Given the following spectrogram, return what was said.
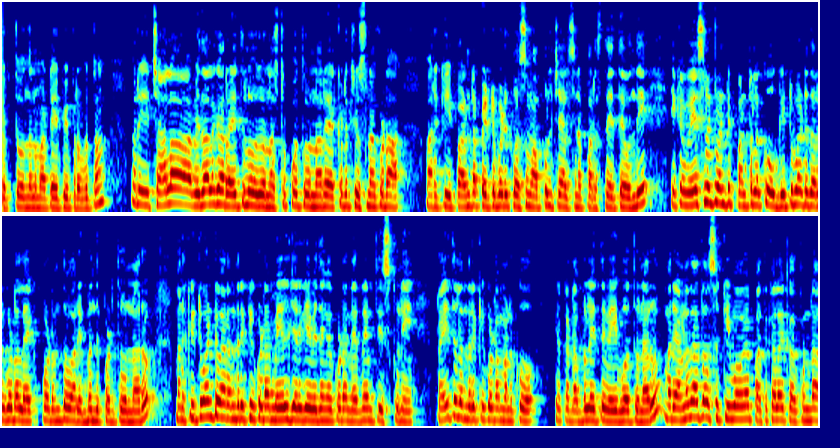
చెప్తూ ఉందన్నమాట ఏపీ ప్రభుత్వం. మరి చాలా విధాలుగా రైతులు నష్టపోతూ ఉన్నారు. ఎక్కడ చూసినా కూడా వారికి పంట పెట్టుబడి కోసం అప్పులు చేయాల్సిన పరిస్థితి అయితే ఉంది. ఇక వేసినటువంటి పంటలకు గిట్టుబాటు ధర కూడా లేకపోవడంతో వారు ఇబ్బంది పడుతూ ఉన్నారు. మనకు ఇటువంటి వారందరికీ కూడా మేలు జరిగే విధంగా కూడా నిర్ణయం తీసుకుని రైతులందరికీ కూడా మనకు ఈ యొక్క డబ్బులు అయితే వేయబోతున్నారు. మరి అన్నదాత సుఖీభావే పథకాలే కాకుండా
